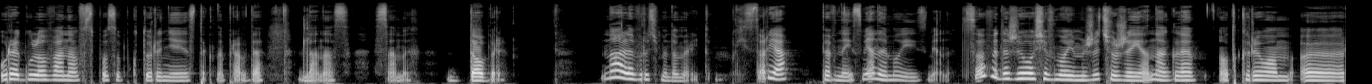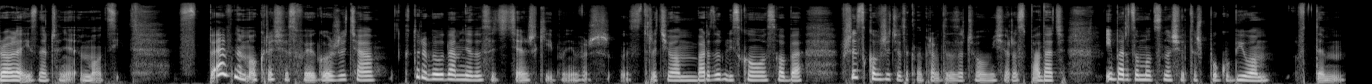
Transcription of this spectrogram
uregulowana w sposób, który nie jest tak naprawdę dla nas samych dobry. No ale wróćmy do meritum. Historia pewnej zmiany, mojej zmiany. Co wydarzyło się w moim życiu, że ja nagle odkryłam y, rolę i znaczenie emocji? W pewnym okresie swojego życia, który był dla mnie dosyć ciężki, ponieważ straciłam bardzo bliską osobę, wszystko w życiu tak naprawdę zaczęło mi się rozpadać i bardzo mocno się też pogubiłam w tym,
